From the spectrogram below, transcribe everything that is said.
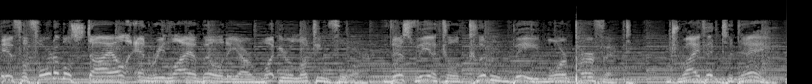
If affordable style and reliability are what you're looking for, this vehicle couldn't be more perfect. Drive it today.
